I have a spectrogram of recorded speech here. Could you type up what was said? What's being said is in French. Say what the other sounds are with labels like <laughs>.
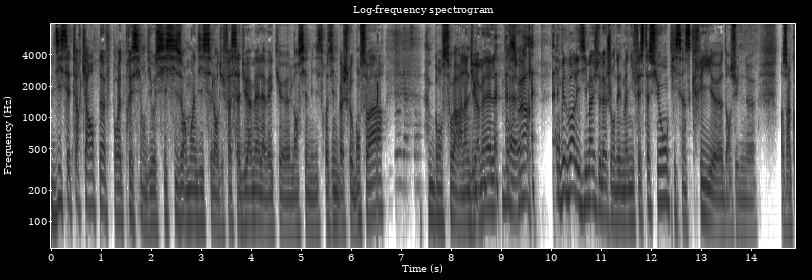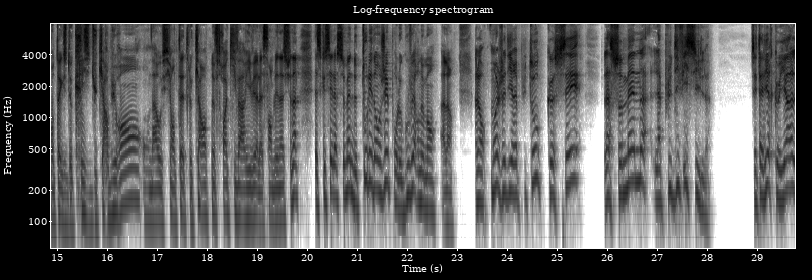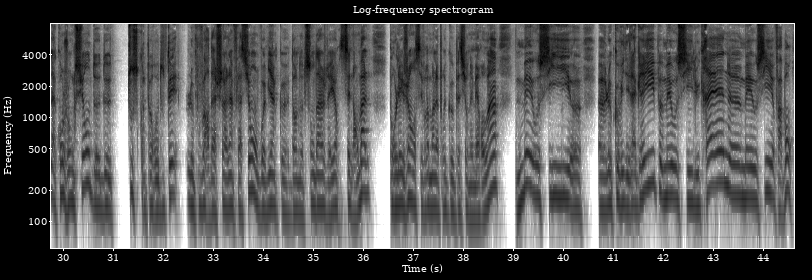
17h49 pour être précis, on dit aussi 6h moins 10, c'est l'heure du face à Duhamel avec euh, l'ancienne ministre Rosine Bachelot. Bonsoir. Bonsoir Alain Duhamel. <laughs> Bonsoir. Euh, on vient de voir les images de la journée de manifestation qui s'inscrit euh, dans une dans un contexte de crise du carburant. On a aussi en tête le 49.3 qui va arriver à l'Assemblée nationale. Est-ce que c'est la semaine de tous les dangers pour le gouvernement, Alain? Alors, moi, je dirais plutôt que c'est la semaine la plus difficile c'est-à-dire qu'il y a la conjonction de, tout ce qu'on peut redouter, le pouvoir d'achat, l'inflation. On voit bien que dans notre sondage, d'ailleurs, c'est normal. Pour les gens, c'est vraiment la préoccupation numéro un, mais aussi euh, euh, le Covid et la grippe, mais aussi l'Ukraine, euh, mais aussi, enfin bon,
